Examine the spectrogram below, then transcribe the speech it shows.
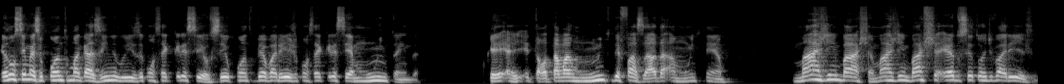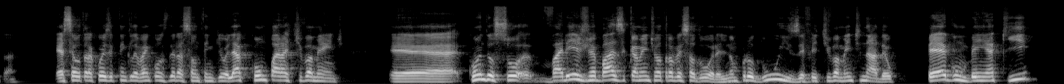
Eu não sei mais o quanto o Magazine Luiza consegue crescer, eu sei o quanto o Via Varejo consegue crescer, é muito ainda, porque ela estava muito defasada há muito tempo. Margem baixa, margem baixa é do setor de varejo, tá? Essa é outra coisa que tem que levar em consideração, tem que olhar comparativamente. É, quando eu sou. Varejo é basicamente o atravessador, ele não produz efetivamente nada. Eu pego um bem aqui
